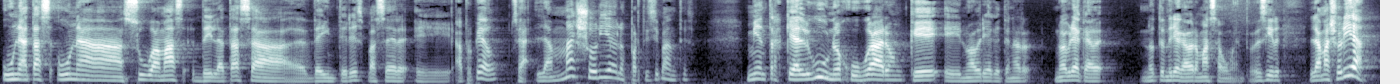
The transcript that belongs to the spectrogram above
una, tasa, una suba más de la tasa de interés va a ser eh, apropiado. O sea, la mayoría de los participantes. Mientras que algunos juzgaron que eh, no habría que tener, no habría que no tendría que haber más aumento. Es decir, la mayoría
